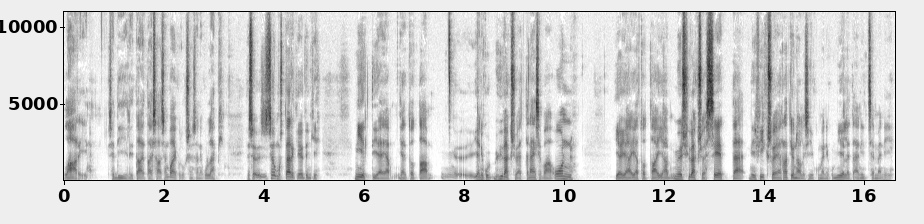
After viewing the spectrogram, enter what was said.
laariin se diili tai, tai saa sen vaikutuksensa niin kuin läpi. Ja se, se on minusta tärkeää jotenkin miettiä ja, ja, tota, ja niin kuin hyväksyä, että näin se vaan on. Ja, ja, ja, tota, ja myös hyväksyä se, että niin fiksuja ja rationaalisia kuin me niin kuin mielletään itsemme, niin,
